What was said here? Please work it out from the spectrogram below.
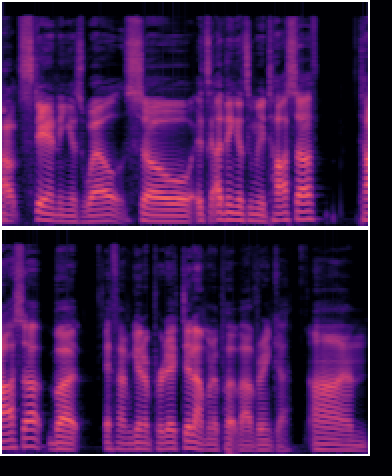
outstanding as well. So it's I think it's going to be a toss up, toss up, but if I'm going to predict it, I'm going to put Wawrinka. Um,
